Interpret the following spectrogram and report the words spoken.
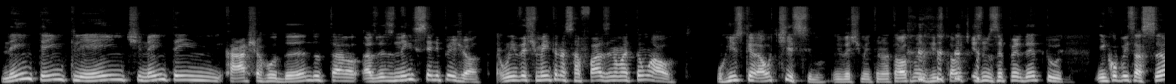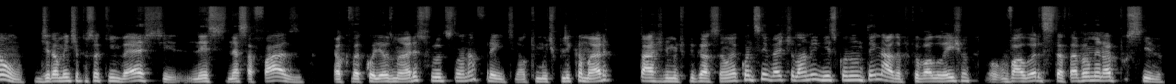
nem tem cliente, nem tem caixa rodando, tá, às vezes nem CNPJ. O investimento nessa fase não é tão alto. O risco é altíssimo. O investimento não é tão alto, mas o risco é altíssimo você perder tudo. Em compensação, geralmente a pessoa que investe nesse, nessa fase é o que vai colher os maiores frutos lá na frente, né? O que multiplica maior taxa de multiplicação é quando você investe lá no início, quando não tem nada, porque o valuation, o valor dessa startup é o menor possível.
